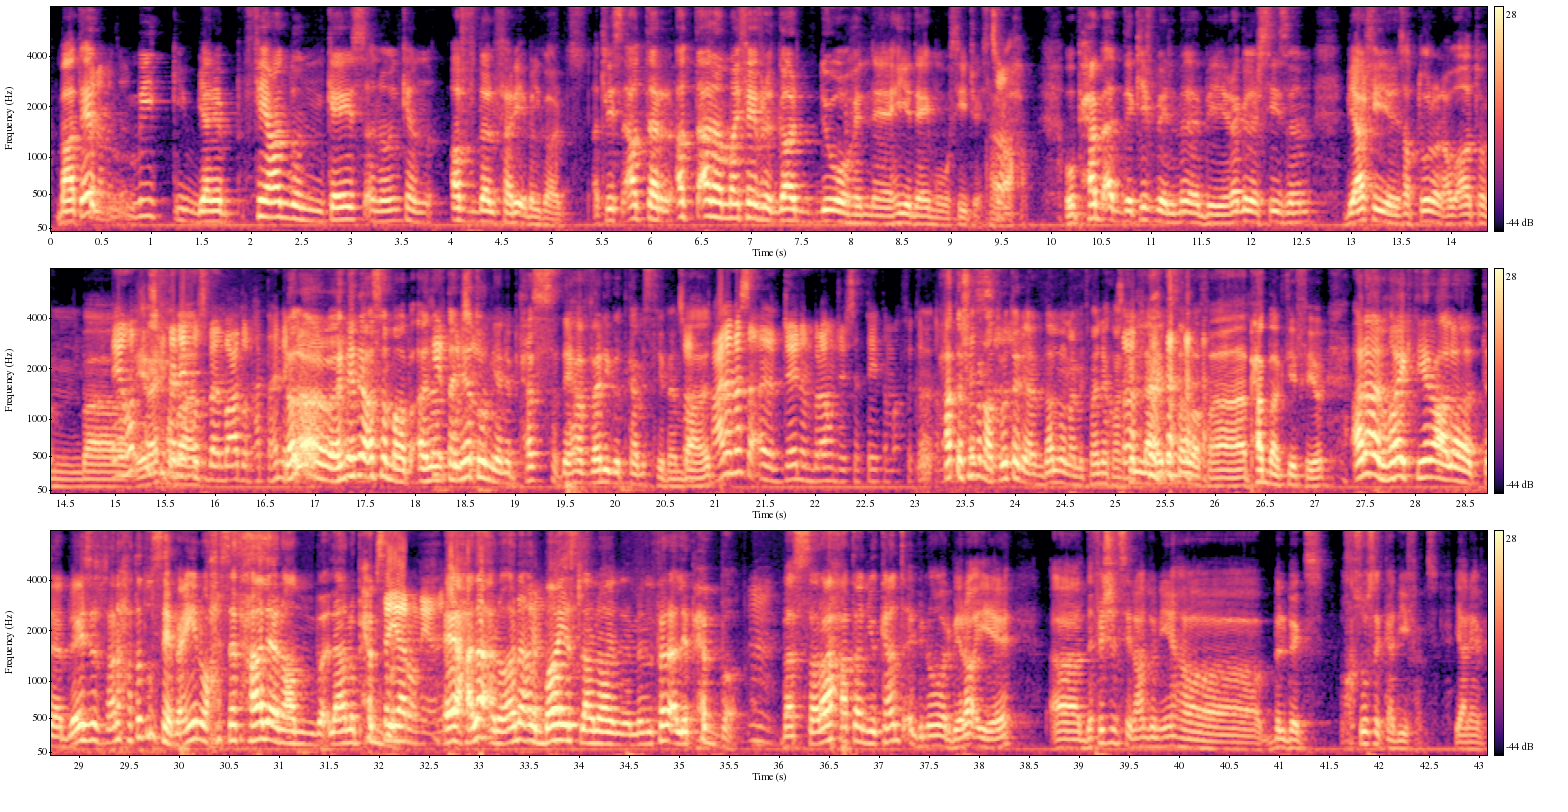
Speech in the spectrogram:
بعتقد يعني في عندهم case إنه يمكن أفضل فريق بال guards at least أكثر أكثر أنا my favorite guard duo هن هي Dame و CJ صراحة. صح. وبحب قد كيف ب regular season بيعرفوا يظبطوا لهم أوقاتهم ب... إيه ما بتحس في. تنافس بين بعضهم حتى هن لا لا هن أصلا مع أنا اثنيناتهم يعني بتحس they have very good chemistry بين. بعض. على مسألة Jaylen Brown Jayson Tatum على فكره حتى شوفن بس- على تويتر يعني ضلهم عم يتمنكوا. على كل لعيبة سوا فبحبها كثير فيهم. أنا I'm high كثير على Blazers بس أنا حطيتهم سابعين وحسيت حالي انه عم لأنه بحبهم. سيرهم يعني. إيه لا انه أنا biased لأنه من الفرقة اللي بحبها. بس صراحة يو كانت اجنور برأيي ال deficiency اللي عندهم إياها بال bigs خصوصا ك defense. يعني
